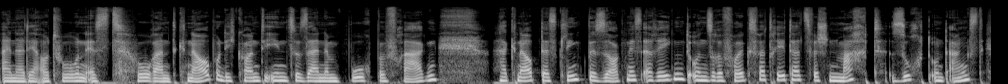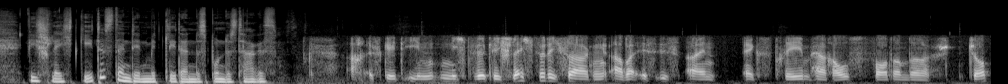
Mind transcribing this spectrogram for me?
Einer der Autoren ist Horand Knaub und ich konnte ihn zu seinem Buch befragen. Herr Knaub, das klingt besorgniserregend. Unsere Volksvertreter zwischen Macht, Sucht und Angst. Wie schlecht geht es denn den Mitgliedern des Bundestages? Ach, es geht Ihnen nicht wirklich schlecht, würde ich sagen, aber es ist ein extrem herausfordernder Job.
